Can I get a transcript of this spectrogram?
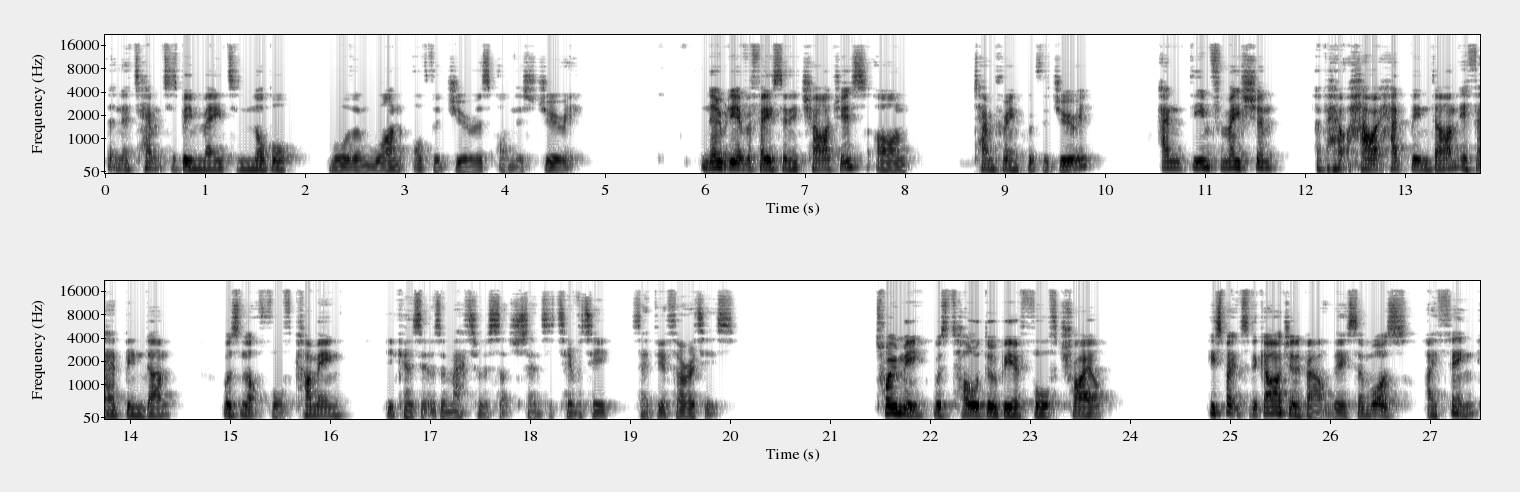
that an attempt has been made to nobble more than one of the jurors on this jury. Nobody ever faced any charges on tampering with the jury, and the information about how it had been done, if it had been done, was not forthcoming because it was a matter of such sensitivity, said the authorities. Twomey was told there would be a fourth trial. He spoke to The Guardian about this and was, I think,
